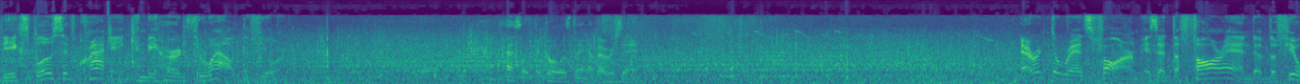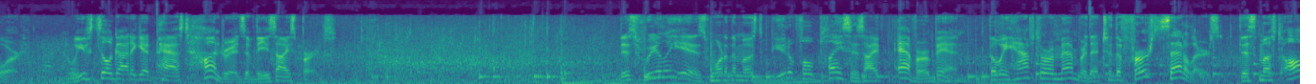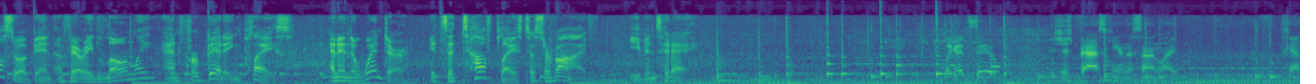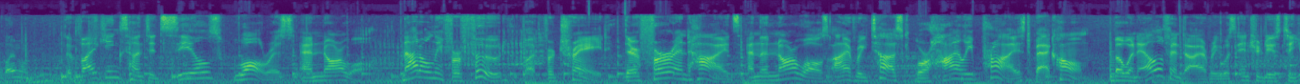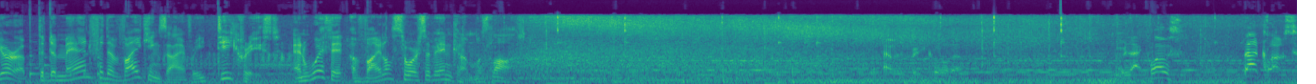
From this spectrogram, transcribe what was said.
The explosive cracking can be heard throughout the fjord. That's like the coolest thing I've ever seen. Eric the Red's farm is at the far end of the fjord, and we've still got to get past hundreds of these icebergs. This really is one of the most beautiful places I've ever been. But we have to remember that to the first settlers, this must also have been a very lonely and forbidding place. And in the winter, it's a tough place to survive, even today. Look at that seal. He's just basking in the sunlight. Can't blame him. The Vikings hunted seals, walrus, and narwhal, not only for food, but for trade. Their fur and hides and the narwhal's ivory tusk were highly prized back home. But when elephant ivory was introduced to Europe, the demand for the Vikings' ivory decreased, and with it, a vital source of income was lost. That was pretty cool, though. We're that close. That close.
